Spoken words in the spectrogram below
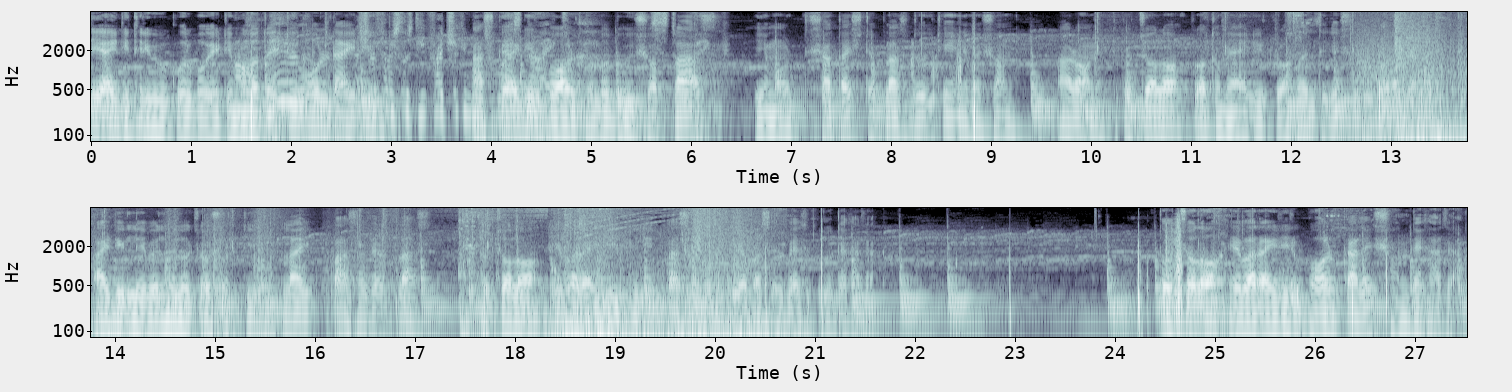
যে আইডিতে রিভিউ করব এটি মূলত একটি ওল্ড আইডি আজকে আইডির. বল্ট হলো দুইশো প্লাস ইমোট সাতাইশটা প্লাস দুইটি অ্যানিমেশন আর অনেক। তো চলো প্রথমে আইডির প্রোফাইল থেকে শুরু করা যাক। আইডির লেভেল হলো চৌষট্টি লাইক পাঁচ হাজার প্লাস তো চলো এবার আইডির ইলিট পাস এবং ক্রিয়া পাসের ব্যাচগুলো দেখা যাক। তো চলো এবার আইডির বল কালেকশন দেখা যাক।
